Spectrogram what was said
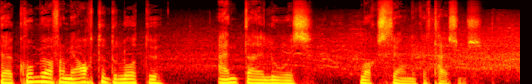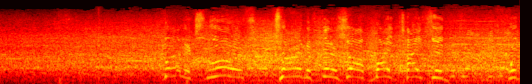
Þegar komið var fram í áttundu lótu endaði Lewis loks þjáningar Tysons. Lennox Lewis trying to finish off Mike Tyson with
